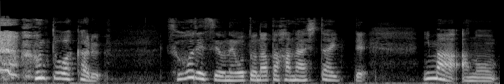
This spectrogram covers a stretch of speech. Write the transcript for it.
本当わかる。そうですよね、大人と話したいって。今、あの、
